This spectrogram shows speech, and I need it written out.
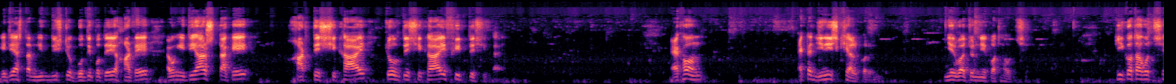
ইতিহাস তার নির্দিষ্ট গতিপথে হাঁটে এবং ইতিহাস তাকে হাঁটতে শেখায় চলতে শেখায়, ফিরতে শেখায়। এখন একটা জিনিস খেয়াল করেন, নির্বাচন নিয়ে কথা হচ্ছে। কি কথা হচ্ছে?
